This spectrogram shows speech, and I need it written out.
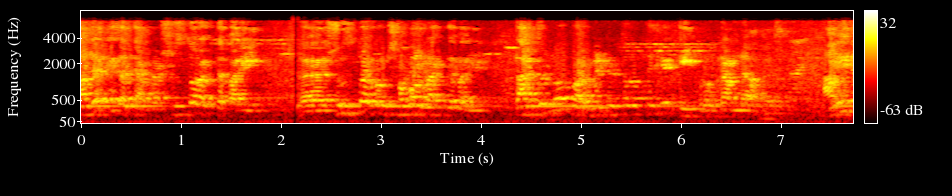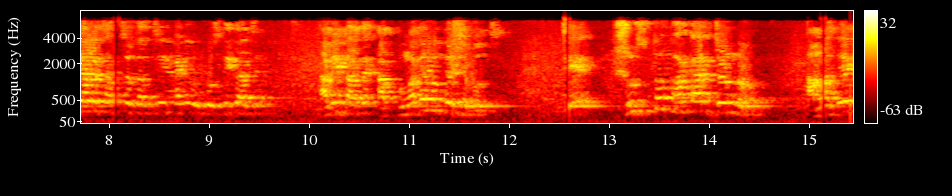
তাদেরকে যাতে আমরা সুস্থ রাখতে পারি সুস্থ এবং সবল রাখতে পারি, তার জন্য গভর্নমেন্টের তরফ থেকে এই প্রোগ্রাম নেওয়া হয়েছে। আমি যারা ছাত্রছাত্রী এখানে উপস্থিত আছেন, আমি তাদের তোমাদের উদ্দেশ্যে বলছি যে সুস্থ থাকার জন্য আমাদের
